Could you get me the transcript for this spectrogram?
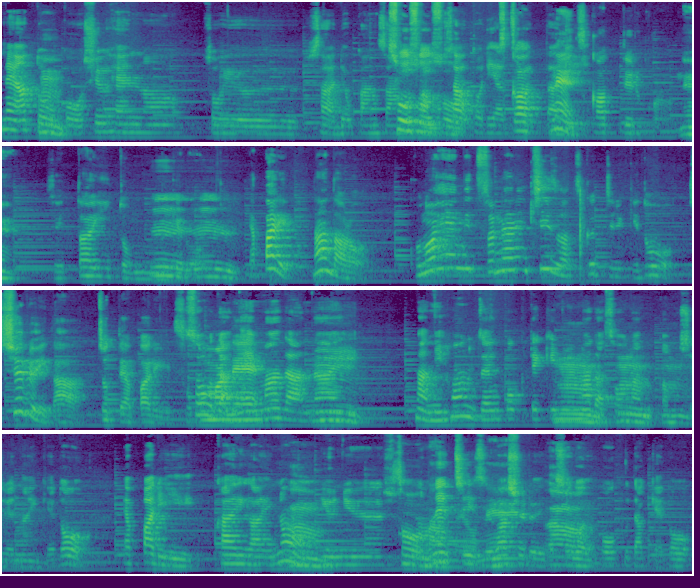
ね。ねあとうん。こう周辺のそういうさ旅館さんとかそうそうもさ取り扱使ったり、ね使ってるからね。絶対いいと思うんうんだけど、うん。やっぱりなんだろう。この辺でそれなりにチーズは作ってるけど種類がちょっとやっぱりそこまで。だね。まだない、うん。まあ日本全国的にまだそうなのかもしれないけど、やっぱり海外の輸入のね,、ね。チーズは種類がすごい豊富だけど、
